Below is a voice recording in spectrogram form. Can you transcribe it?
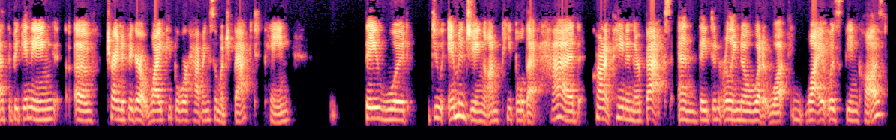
at the beginning of trying to figure out why people were having so much back pain, they would do imaging on people that had chronic pain in their backs and they didn't really know what it was, why it was being caused.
